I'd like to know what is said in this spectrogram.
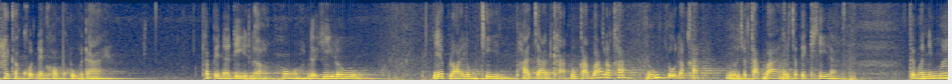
ให้กับคนในครอบครัวได้ ถ้าเป็นอดีตแล้วโอ้เดอะฮีโร่เรียบร้อยลงจีนพระอาจารย์ค่ะหนูกลับบ้านแล้วค่ะ หนูอยู่แล้วค่ะ หนูจะกลับบ้าน หนูจะไปเคลียร์ แต่วันนี้ไม่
